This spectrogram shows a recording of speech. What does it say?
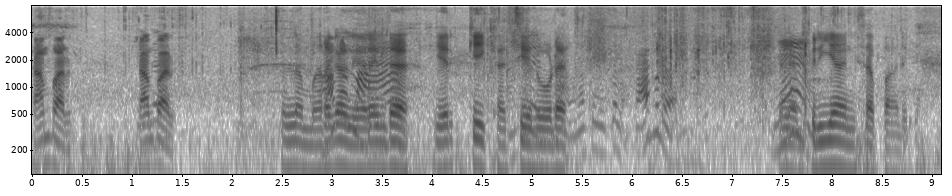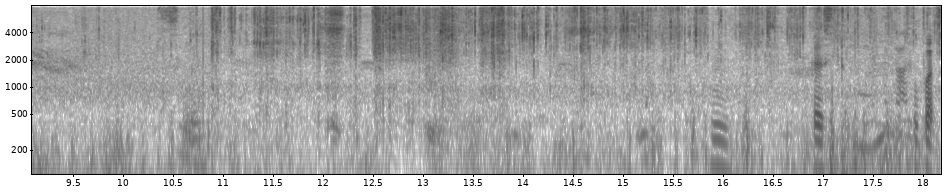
சாம்பார் சாம்பார் நல்ல மரங்கள் நிறைந்த இயற்கை காட்சிகளோட பிரியாணி சாப்பாடு. பெஸ்ட் சூப்பர்.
